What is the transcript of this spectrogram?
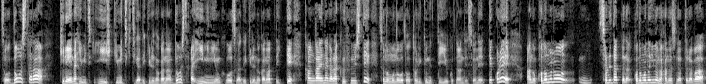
そうどうしたら綺麗な秘密いい秘密基地ができるのかな？どうしたらいいミニ四駆コースができるのかなって言って考えながら工夫してその物事を取り組むっていうことなんですよね。でこれあの子供のそれだったら子供の今の話だったらば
